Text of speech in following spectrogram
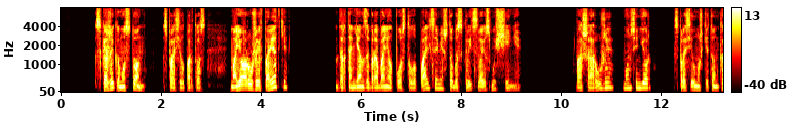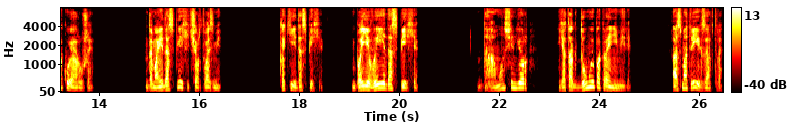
— Скажи-ка, Мустон, — спросил Портос, — мое оружие в порядке? — Д'Артаньян забарабанил по столу пальцами, чтобы скрыть свое смущение. — Ваше оружие, монсеньор? — спросил Мушкетон. — Какое оружие? — Да мои доспехи, черт возьми. — Какие доспехи? — Боевые доспехи. — Да, монсеньор, я так думаю, по крайней мере. — Осмотри их завтра,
